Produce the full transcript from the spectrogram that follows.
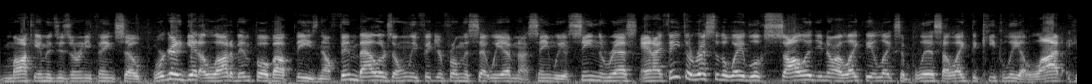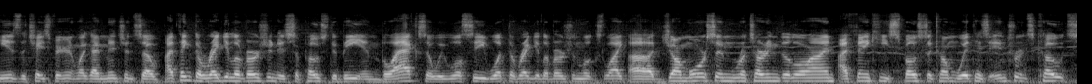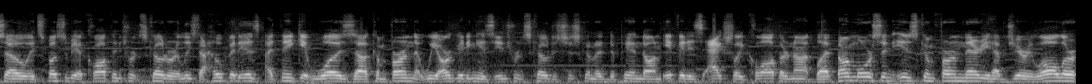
mock images or anything, so we're going to get a lot of info about these. Now, Finn Balor's the only figure from the set we have not seen. We have seen the rest, and I think the rest of the wave looks solid. You know, I like the Alexa Bliss. I like the Keith Lee a lot. He is the Chase variant, like I mentioned, so I think the regular version is supposed to be in black, so we will see what the regular version looks like. Uh, John Morrison returning to the line. I think he's supposed to come with his entrance coat, so it's supposed to be a cloth entrance coat, or at least I hope it is. I think it was uh, confirmed that we are getting his entrance coat. It's just going to depend on if it is actually cloth or not, but John Morrison is confirmed there. You have Jerry Lawler,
